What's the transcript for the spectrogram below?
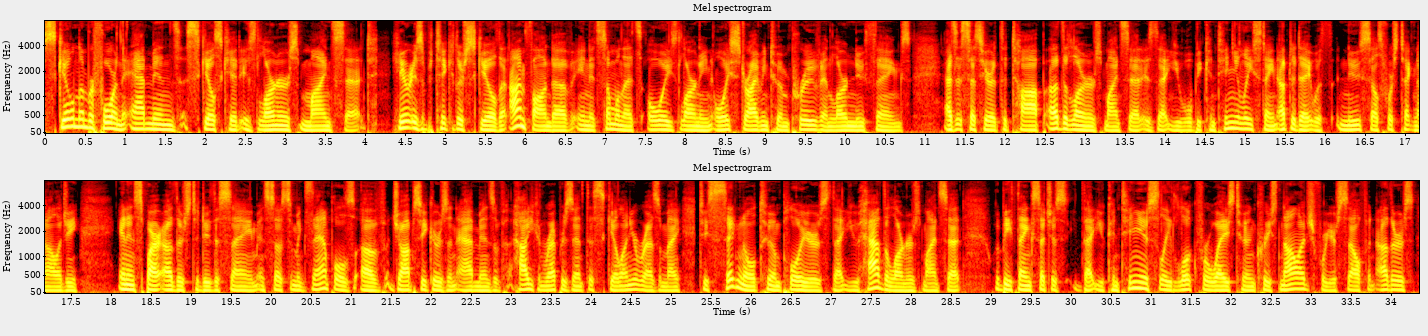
Skill number four in the admin's skills kit is learner's mindset. Here is a particular skill that I'm fond of, and it's someone that's always learning, always striving to improve and learn new things. As it says here at the top of the learner's mindset, is that you will be continually staying up to date with new Salesforce technology and inspire others to do the same. And so, some examples of job seekers and admins of how you can represent this skill on your resume to signal to employers that you have the learner's mindset would be things such as that you continuously look for ways to increase knowledge for yourself and others,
